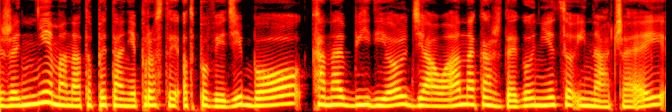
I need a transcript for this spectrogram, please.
że nie ma na to pytanie prostej odpowiedzi, bo cannabidiol działa na każdego nieco inaczej.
